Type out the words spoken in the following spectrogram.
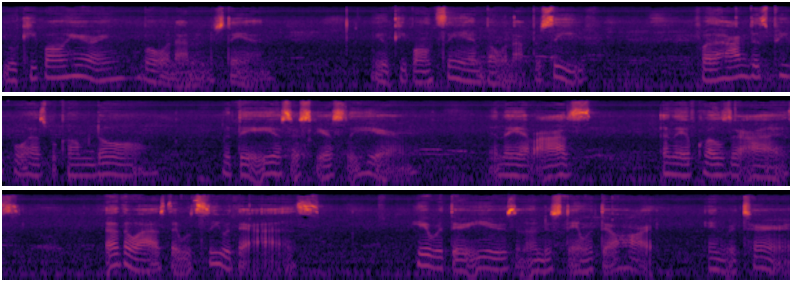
You will keep on hearing, but will not understand. You will keep on seeing, but will not perceive. For the heart of this people has become dull, with their ears are scarcely hear, and they have eyes, and they have closed their eyes. Otherwise, they would see with their eyes, hear with their ears, and understand with their heart, and return,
